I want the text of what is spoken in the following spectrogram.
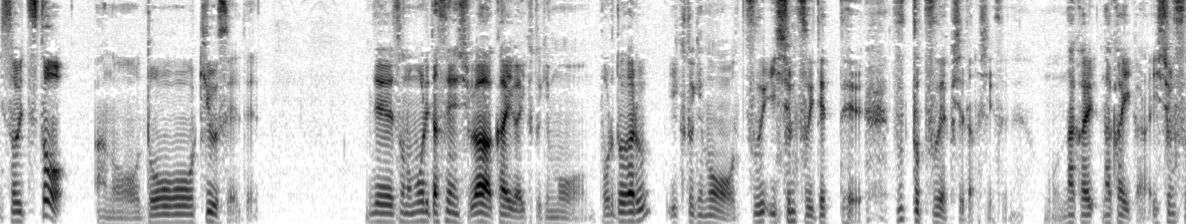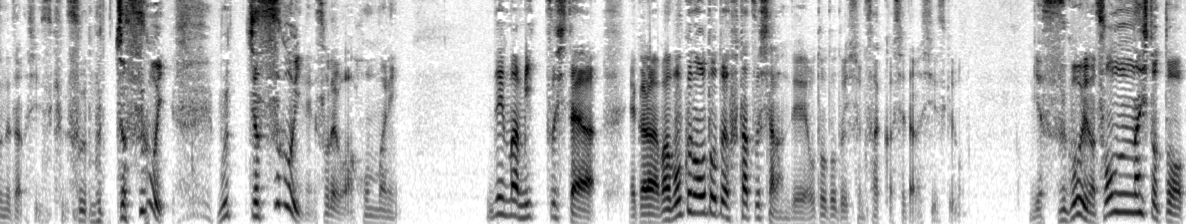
そいつと、あの、同級生で、で、その森田選手が海外行く時も、ポルトガル行く時もつ、一緒についてって、ずっと通訳してたらしいんですよね。もう仲仲いいから一緒に住んでたらしいんですけど、それむっちゃすごい。むっちゃすごいね、それは、ほんまに。で、まあ3つ下やから、まあ僕の弟は2つ下なんで、弟と一緒にサッカーしてたらしいですけど。いや、すごいな。そんな人と、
